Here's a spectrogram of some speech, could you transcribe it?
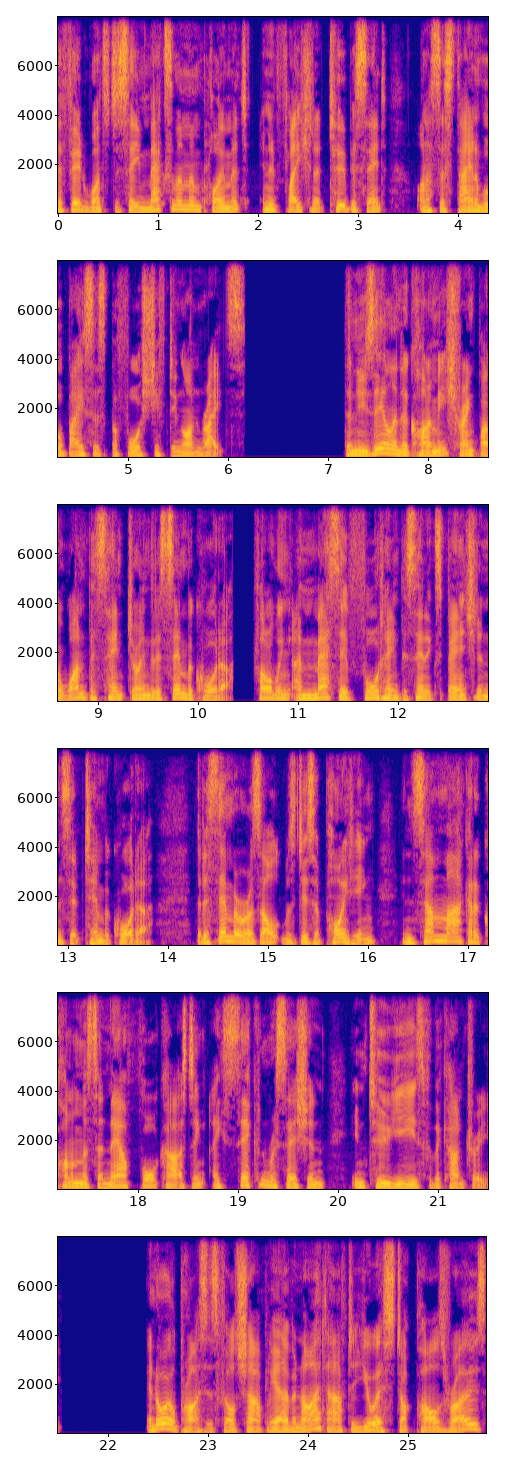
the Fed wants to see maximum employment and inflation at 2% on a sustainable basis before shifting on rates. The New Zealand economy shrank by 1% during the December quarter, following a massive 14% expansion in the September quarter. The December result was disappointing, and some market economists are now forecasting a second recession in two years for the country. And oil prices fell sharply overnight after US stockpiles rose,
